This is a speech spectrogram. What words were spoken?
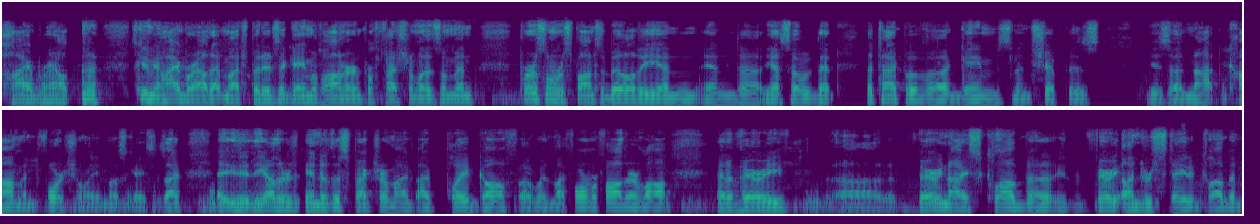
highbrow, excuse me, highbrow that much, but it's a game of honor and professionalism and personal responsibility, and and uh, yeah, so that that type of uh, gamesmanship is is uh, not common, fortunately, in most cases. I the other end of the spectrum, I I played golf uh, with my former father-in-law at a very uh, very nice club, uh, very understated club, and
